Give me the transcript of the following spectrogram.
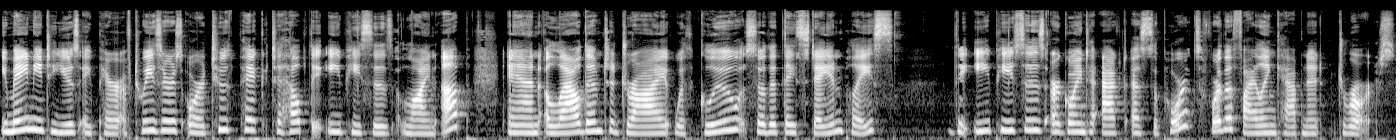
You may need to use a pair of tweezers or a toothpick to help the E pieces line up and allow them to dry with glue so that they stay in place. The E pieces are going to act as supports for the filing cabinet drawers.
